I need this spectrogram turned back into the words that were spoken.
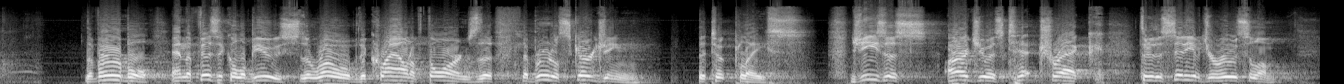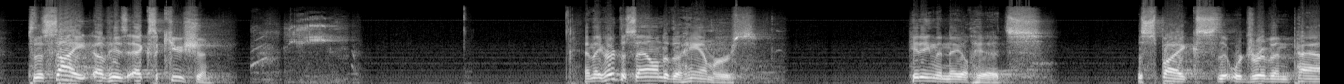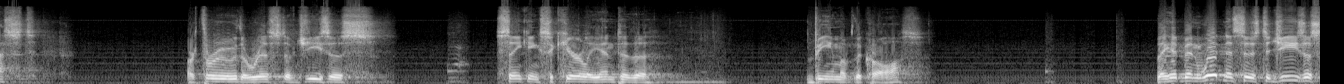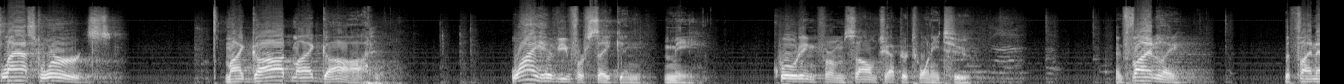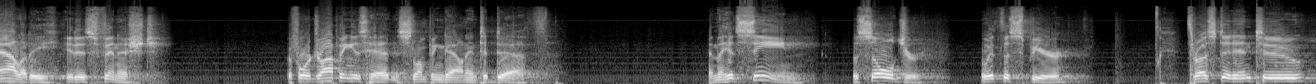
The verbal and the physical abuse, the robe, the crown of thorns, the, the brutal scourging that took place. Jesus' arduous t- trek through the city of Jerusalem to the site of his execution. And they heard the sound of the hammers hitting the nail heads, the spikes that were driven past or through the wrist of Jesus, sinking securely into the beam of the cross. They had been witnesses to Jesus' last words My God, my God, why have you forsaken me? Quoting from Psalm chapter 22. And finally, the finality, it is finished before dropping his head and slumping down into death. And they had seen the soldier with the spear thrust it into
